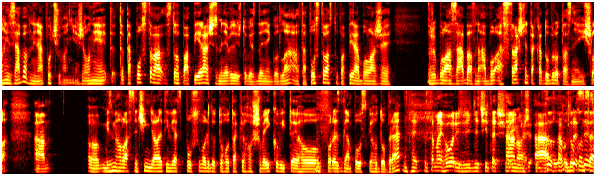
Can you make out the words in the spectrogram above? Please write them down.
on je zábavný na počúvanie, že on je, tá, tá postava z toho papiera, že sme nevedeli, že to bude Zdenek Godla, ale tá postava z toho papiera bola, že, že bola zábavná a, bola, a strašne taká dobrota z nej išla. A my sme ho vlastne čím ďalej tým viac posúvali do toho takého švejkovitého Forest Gumpovského dobra. Tam aj hovorí, že ide čítať Švejka. Áno, a dokonca,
